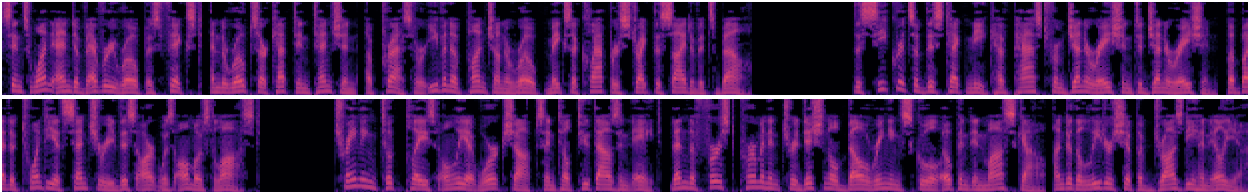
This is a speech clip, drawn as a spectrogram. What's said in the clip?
Since one end of every rope is fixed, and the ropes are kept in tension, a press or even a punch on a rope makes a clapper strike the side of its bell. The secrets of this technique have passed from generation to generation, but by the 20th century this art was almost lost. Training took place only at workshops until 2008, then the first permanent traditional bell ringing school opened in Moscow, under the leadership of Drozdian Ilya.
